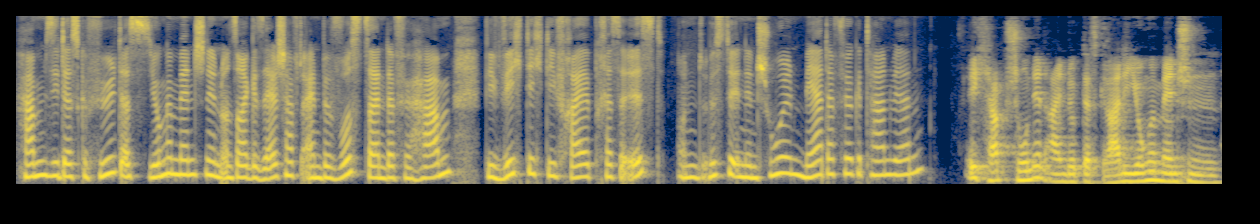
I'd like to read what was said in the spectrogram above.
Haben Sie das Gefühl, dass junge Menschen in unserer Gesellschaft ein Bewusstsein dafür haben, wie wichtig die freie Presse ist? Und müsste in den Schulen mehr dafür getan werden? Ich habe schon den Eindruck, dass gerade junge Menschen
